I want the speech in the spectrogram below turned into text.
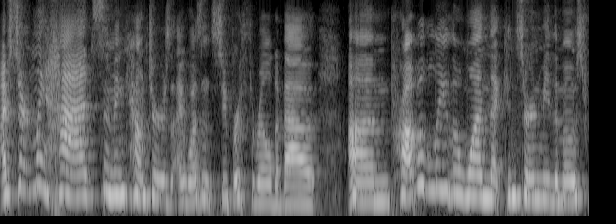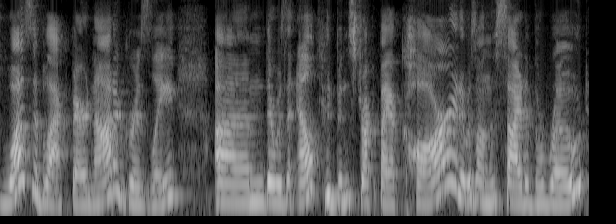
I've certainly had some encounters I wasn't super thrilled about. Um, probably the one that concerned me the most was a black bear, not a grizzly. Um, there was an elk who'd been struck by a car and it was on the side of the road.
